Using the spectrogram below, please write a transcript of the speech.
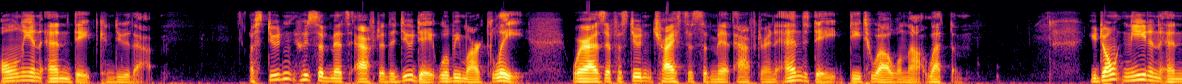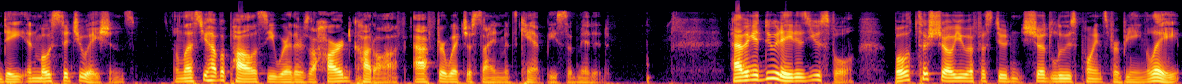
Only an end date can do that. A student who submits after the due date will be marked late, whereas if a student tries to submit after an end date, D2L will not let them. You don't need an end date in most situations, unless you have a policy where there's a hard cutoff after which assignments can't be submitted. Having a due date is useful, both to show you if a student should lose points for being late,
